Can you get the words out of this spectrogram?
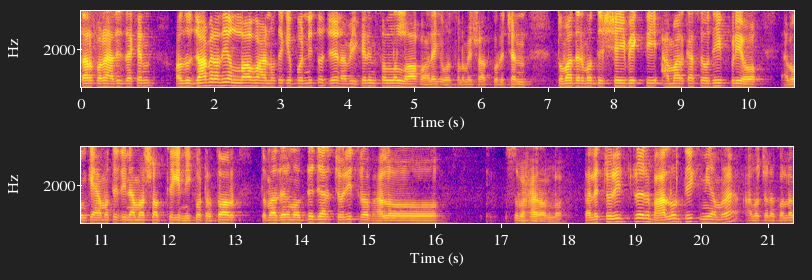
তারপরে হাদিস দেখেন হজরত জাবের আদি আল্লাহ আনহু থেকে বর্ণিত যে নবী করিম সাল্লাহ আলহি ওয়াসাল্লাম ইরশাদ করেছেন তোমাদের মধ্যে সেই ব্যক্তি আমার কাছে অধিক প্রিয় এবং কেয়ামতের দিন আমার সব থেকে নিকটতর। তোমাদের মধ্যে যার চরিত্র ভালো সুবাহান তাহলে চরিত্রের ভালোর দিক নিয়ে আমরা আলোচনা করলাম।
